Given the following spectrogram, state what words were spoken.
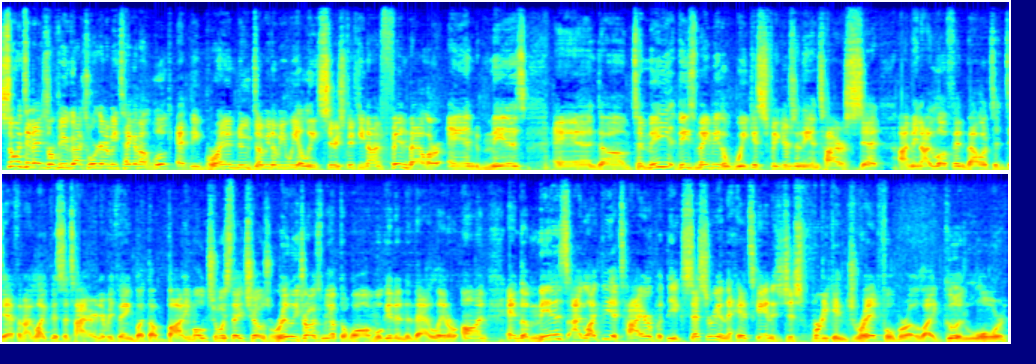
So in today's review, guys, we're going to be taking a look at the brand new WWE Elite Series 59 Finn Balor and Miz. And um, to me, these may be the weakest figures in the entire set. I mean, I love Finn Balor to death, and I like this attire and everything, but the body mold choice they chose really drives me up the wall, and we'll get into that later on. And the Miz, I like the attire, but the accessory and the head scan is just freaking dreadful, bro. Like, good lord.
